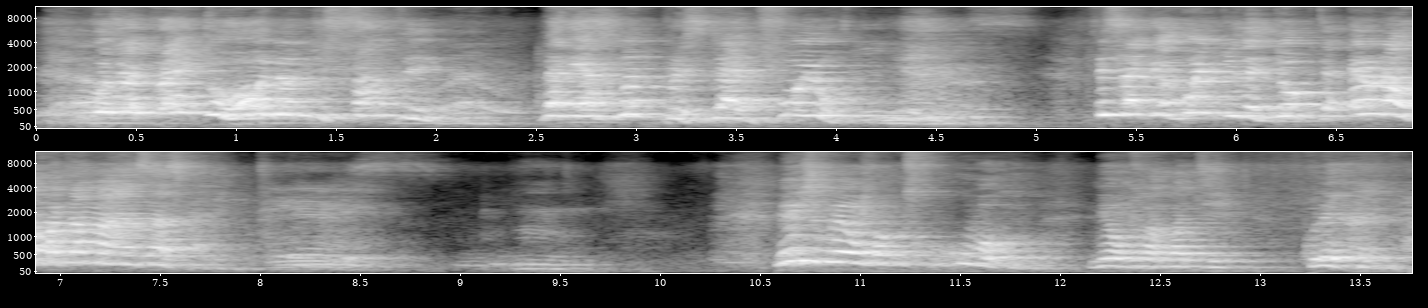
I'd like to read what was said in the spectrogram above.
Because you're trying to hold on to something that He has not prescribed for you. It's like you're going to the doctor. I don't know what my answers. nechimeuva kusukuvoko neova kwati kule kariba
